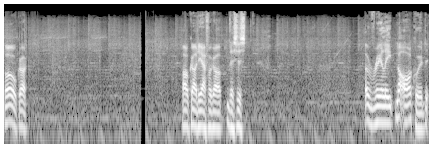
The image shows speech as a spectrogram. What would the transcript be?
Oh god. Oh god, yeah, I forgot. This is... A really... not awkward.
